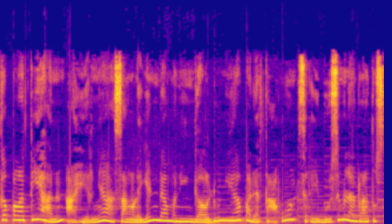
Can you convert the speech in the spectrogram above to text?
kepelatihan. Akhirnya sang legenda meninggal dunia pada tahun 1987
